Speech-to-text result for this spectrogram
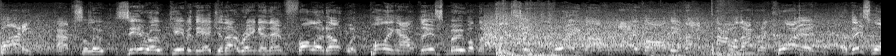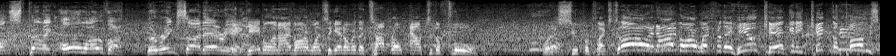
body. Absolute zero give in the edge of that ring, and then followed up with pulling out this move on the massive frame of Ivar, the amount of power that required, and this one spilling all over the ringside area. Yeah, now. Gable and Ivar once again over the top rope out to the floor. What a superplex. Oh, went for the heel kick, and he kicked the post.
